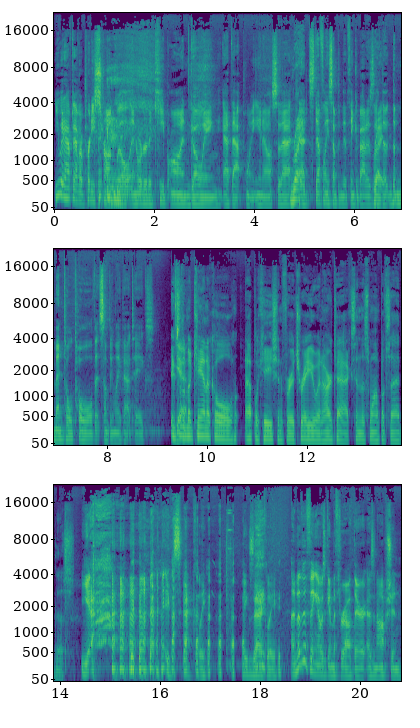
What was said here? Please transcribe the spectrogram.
you would have to have a pretty strong will in order to keep on going at that point, you know. So that Right. that's definitely something to think about is like Right. the, the mental toll that something like that takes. It's Yeah. the mechanical application for Atreyu and Artax in the Swamp of Sadness. Yeah. exactly. Exactly. Another thing I was going to throw out there as an option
